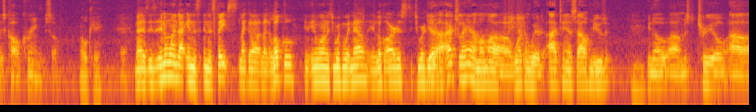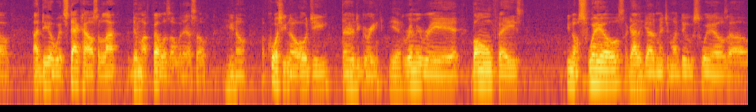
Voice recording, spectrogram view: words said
It's called Cream. So Okay. Yeah. Now, is, is anyone like in the in the states like uh like a local anyone that you're working with now, and local artists that you're working yeah, with? I actually am. I'm uh, working with I-10 South Music. You know, uh, Mr. Trill. Uh, I deal with Stackhouse a lot. They're my fellas over there. So, you know, of course, you know OG, Third Degree, yeah. Remy Red, Bone Face, You know, Swells. I gotta Mhm. gotta mention my dude Swells. Uh,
